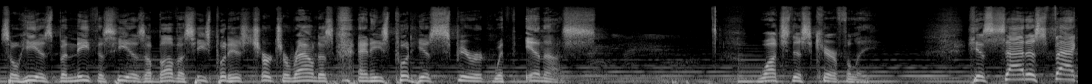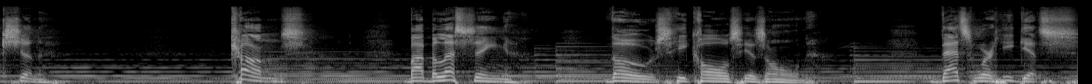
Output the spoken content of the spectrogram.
So he is beneath us, he is above us. He's put his church around us, and he's put his spirit within us. Watch this carefully. His satisfaction comes by blessing those he calls his own. That's where he gets.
